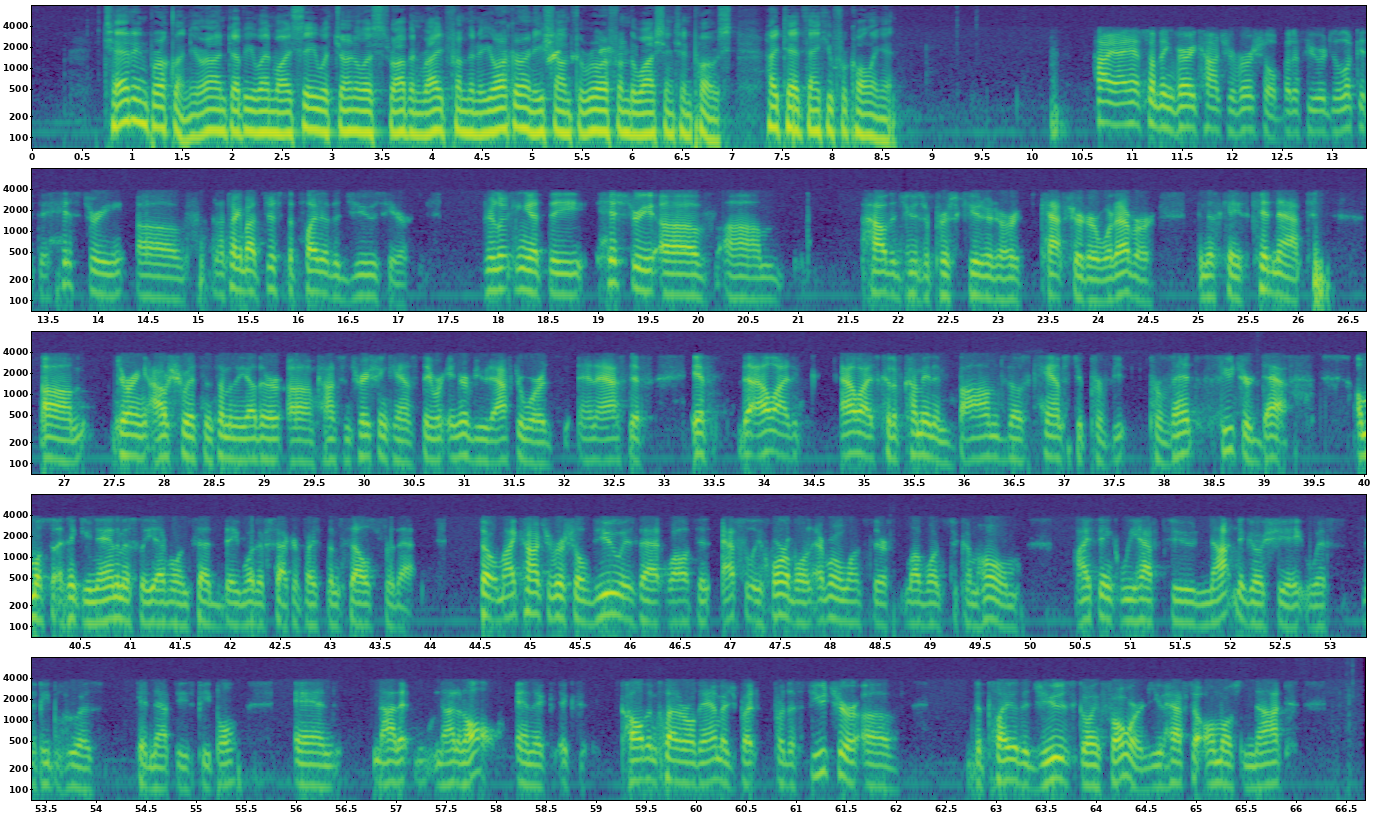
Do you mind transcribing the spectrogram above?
Ted in Brooklyn, you're on WNYC with journalists Robin Wright from The New Yorker and Ishaan Tharoor from The Washington Post. Hi, Ted. Thank you for calling in. Hi, I have something very controversial, but if you were to look at the history of, and I'm talking about just the plight of the Jews here, if you're looking at the history of um, how the Jews are persecuted or captured or whatever, in this case, kidnapped, um, during Auschwitz and some of the other um, concentration camps, they were interviewed afterwards and asked if if the Allies Allies could have come in and bombed those camps to pre- prevent future deaths. Almost, I think unanimously, everyone said they would have sacrificed themselves for that. So my controversial view is that while it's absolutely horrible and everyone wants their loved ones to come home, I think we have to not negotiate with the people who has kidnapped these people, and not at not at all, and it, it, call them collateral damage. But for the future of the plight of the Jews going forward, you have to almost not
